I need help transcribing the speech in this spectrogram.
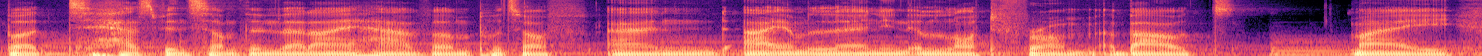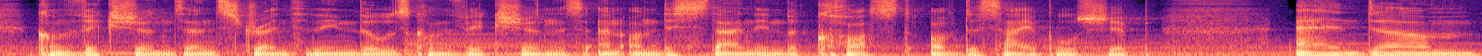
but has been something that I have um, put off and I am learning a lot from about my convictions and strengthening those convictions and understanding the cost of discipleship. And um,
